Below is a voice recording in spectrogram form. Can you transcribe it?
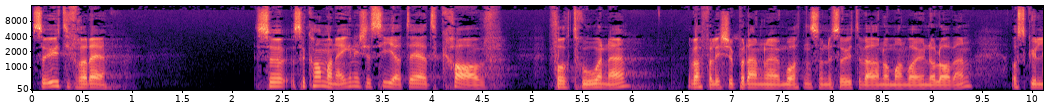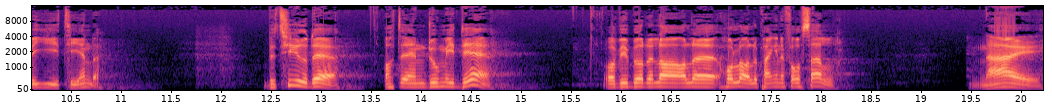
Så ut ifra det så, så, kan man egentlig ikke si at det er et krav for troende, i hvert fall ikke på den måten som det så ut til å være når man var under loven, å skulle gi tiende. Betyr det at det er en dum idé, og vi burde alle, holde alle pengene for oss selv? Nei,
